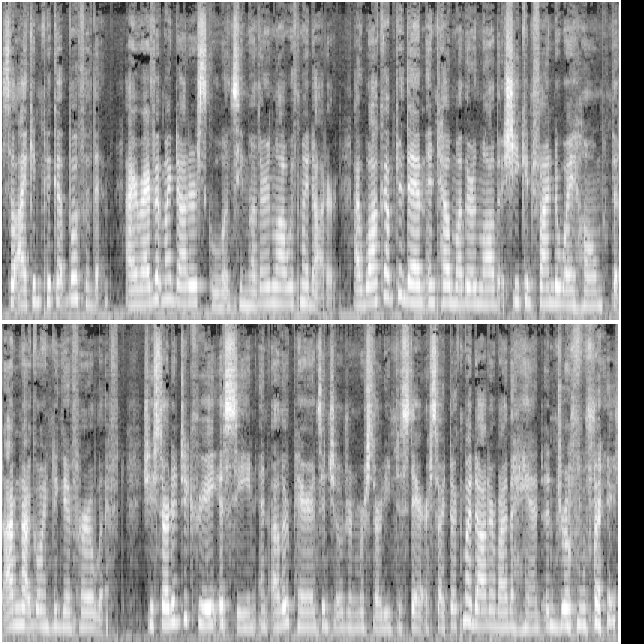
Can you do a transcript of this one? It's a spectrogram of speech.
so I can pick up both of them. I arrive at my daughter's school and see mother in law with my daughter. I walk up to them and tell mother in law that she can find a way home, that I'm not going to give her a lift. She started to create a scene, and other parents and children were starting to stare, so I took my daughter by the hand and drove away.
